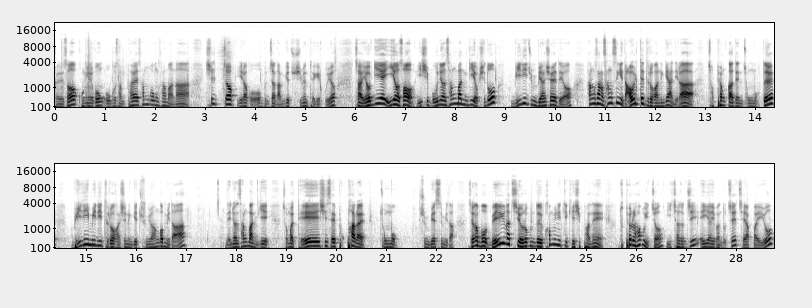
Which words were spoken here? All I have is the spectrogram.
그래서 010-5938-3031 실적이라고 문자 남겨주시면 되겠고요. 자 여기에 이어서 25년 상반기 역시도 미리 준비하셔야 돼요. 항상 상승이 나올 때 들어가는 게 아니라 저평가된 종목들 미리미리 들어가시는 게 중요한 겁니다. 내년 상반기 정말 대시세 폭발할 종목 준비했습니다. 제가 뭐 매일같이 여러분들 커뮤니티 게시판에 투표를 하고 있죠. 2차전지, AI 반도체, 제약바이오,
